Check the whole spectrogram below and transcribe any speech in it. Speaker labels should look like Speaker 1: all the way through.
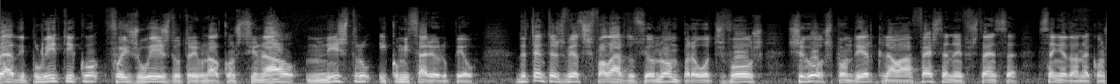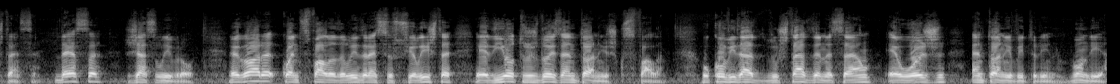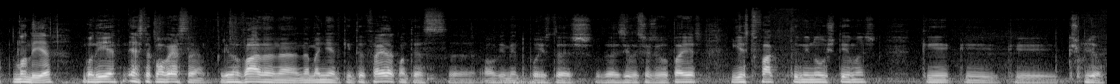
Speaker 1: Advogado e político, foi juiz do Tribunal Constitucional, ministro e comissário europeu. De tantas vezes falar do seu nome para outros voos, chegou a responder que não há festa nem festança sem a Dona Constança. Dessa já se livrou. Agora, quando se fala da liderança socialista, é de outros dois Antónios que se fala. O convidado do Estado da Nação é hoje António Vitorino. Bom dia.
Speaker 2: Bom dia.
Speaker 3: Bom dia. Esta conversa gravada na, na manhã de quinta-feira acontece, uh, obviamente, depois das, das, eleições europeias e este facto determinou os temas que, que, que, que escolheu.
